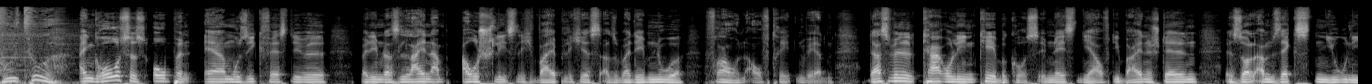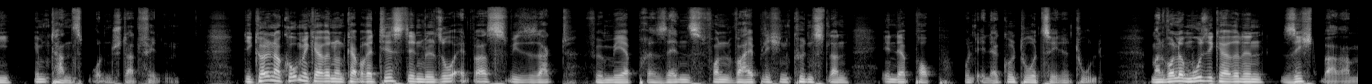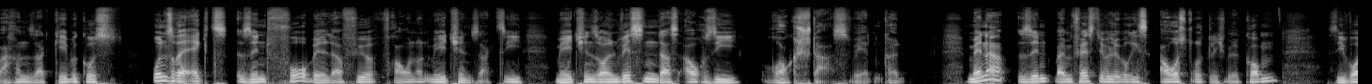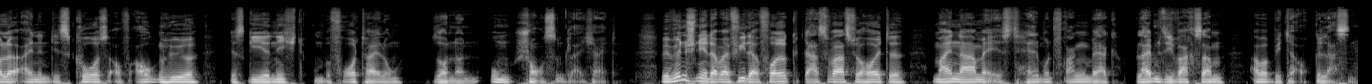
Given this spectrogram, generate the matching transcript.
Kultur. Ein großes Open-Air-Musikfestival, bei dem das Line-up ausschließlich weiblich ist, also bei dem nur Frauen auftreten werden. Das will Caroline Kebekus im nächsten Jahr auf die Beine stellen. Es soll am 6. Juni im Tanzbrunnen stattfinden. Die Kölner Komikerin und Kabarettistin will so etwas, wie sie sagt, für mehr Präsenz von weiblichen Künstlern in der Pop- und in der Kulturszene tun. Man wolle Musikerinnen sichtbarer machen, sagt Kebekus. Unsere Acts sind Vorbilder für Frauen und Mädchen, sagt sie. Mädchen sollen wissen, dass auch sie Rockstars werden können. Männer sind beim Festival übrigens ausdrücklich willkommen. Sie wolle einen Diskurs auf Augenhöhe. Es gehe nicht um Bevorteilung, sondern um Chancengleichheit. Wir wünschen ihr dabei viel Erfolg. Das war's für heute. Mein Name ist Helmut Frankenberg. Bleiben Sie wachsam, aber bitte auch gelassen.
